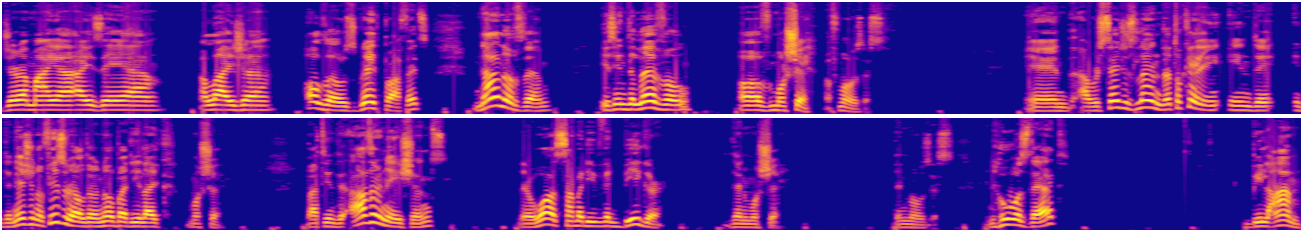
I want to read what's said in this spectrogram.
Jeremiah, Isaiah, Elijah, all those great prophets, none of them is in the level of Moshe, of Moses. And our sages learned that okay, in the in the nation of Israel there nobody like Moshe. But in the other nations, there was somebody even bigger than Moshe, than Moses. And who was that? Bilam.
